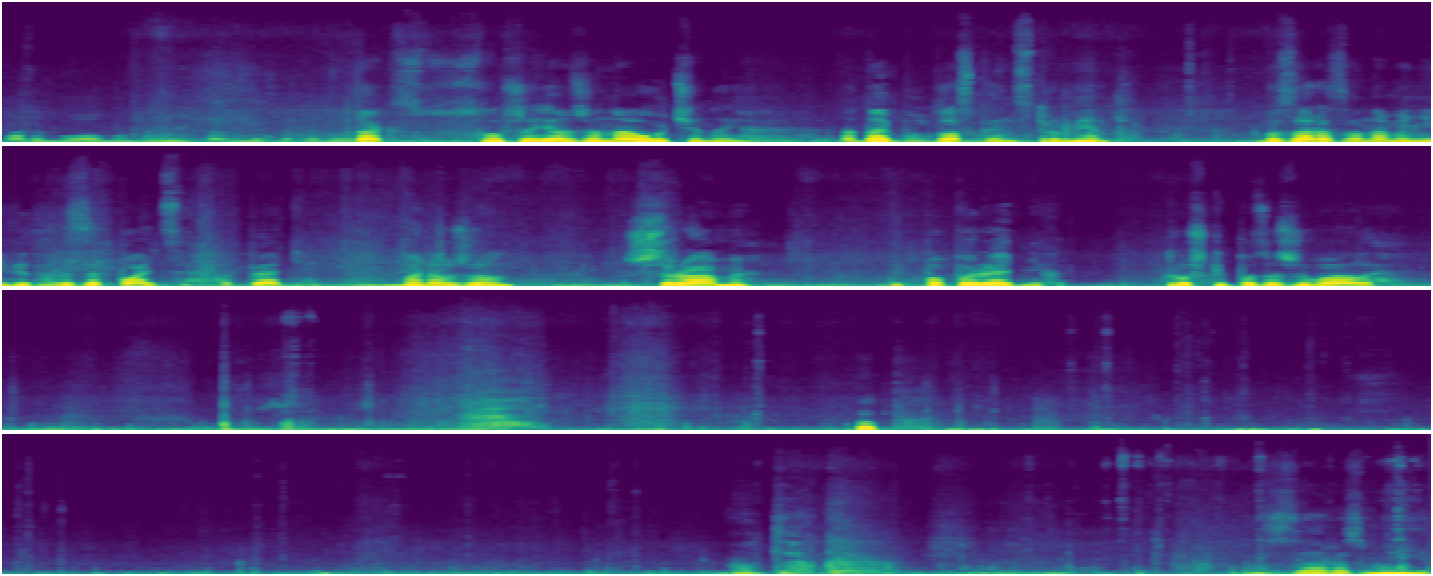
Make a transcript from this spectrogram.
По-любому, ну, і там є таке. Так, слушай, я вже научений. А дай, будь ласка, інструмент. Бо зараз вона мені відгризе пальці. Опять. У мене вже шрами від попередніх трошки позаживали. Оп. Отак. Зараз ми її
